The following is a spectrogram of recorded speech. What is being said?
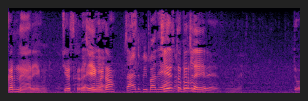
करने यार एक मिनट। चीयर्स कर। एक मिनट हाँ। चाय तो पीपा दे Cheers तो कर ले। तो।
